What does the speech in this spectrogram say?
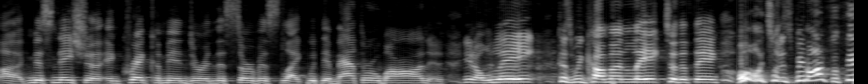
uh, Miss Nasha and Craig come in during this service, like with their bathrobe on and, you know, late, because we come in late to the thing. Oh, it's, it's been on for 15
